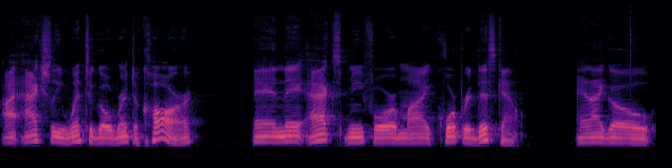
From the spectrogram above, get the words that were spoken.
I actually went to go rent a car and they asked me for my corporate discount. And I go,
